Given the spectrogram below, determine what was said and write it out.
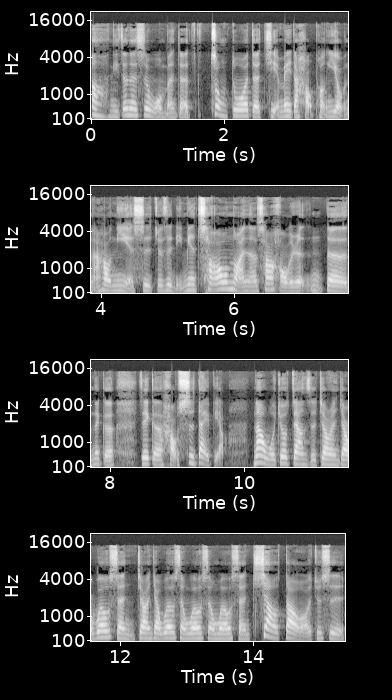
哦，你真的是我们的众多的姐妹的好朋友，然后你也是就是里面超暖的、超好人的那个这个好事代表。那我就这样子叫人家 Wilson，叫人家 Wilson，Wilson，Wilson，叫到哦，就是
